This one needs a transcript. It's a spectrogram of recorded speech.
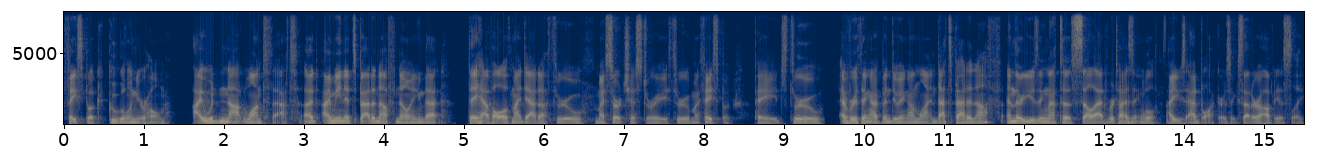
Facebook, Google in your home? I would not want that. I, I mean, it's bad enough knowing that they have all of my data through my search history, through my Facebook page, through everything I've been doing online. That's bad enough. And they're using that to sell advertising. Well, I use ad blockers, et cetera, obviously.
